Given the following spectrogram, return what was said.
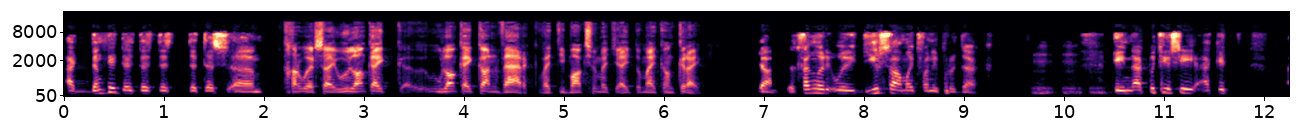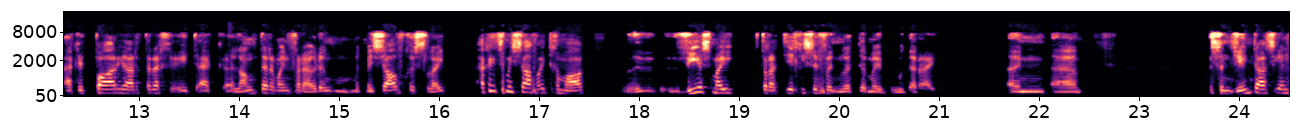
Ek dink net dit dit dit dit is ehm um, dit gaan oor sy hoe lank hy hoe lank hy kan werk, wat die maksimum wat jy uit hom uit kan kry. Ja, dit gaan oor oor die duursaamheid van die produk. Mm, mm, mm. En ek moet vir jou sê ek het ek het paar jaar terug het ek 'n langtermynverhouding met myself gesluit. Ek het myself uitgemaak wie is my strategiese vennote my boerdery. In uh Syngenta is een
